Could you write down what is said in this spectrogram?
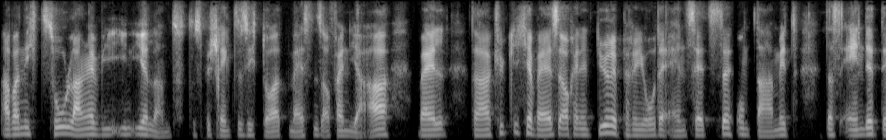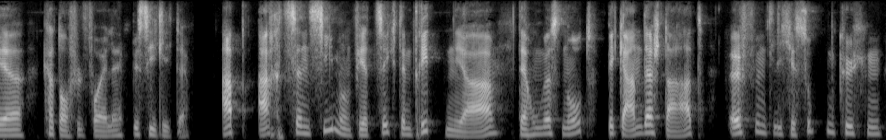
aber nicht so lange wie in Irland. Das beschränkte sich dort meistens auf ein Jahr, weil da glücklicherweise auch eine Dürreperiode einsetzte und damit das Ende der Kartoffelfäule besiegelte. Ab 1847, dem dritten Jahr der Hungersnot, begann der Staat öffentliche Suppenküchen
